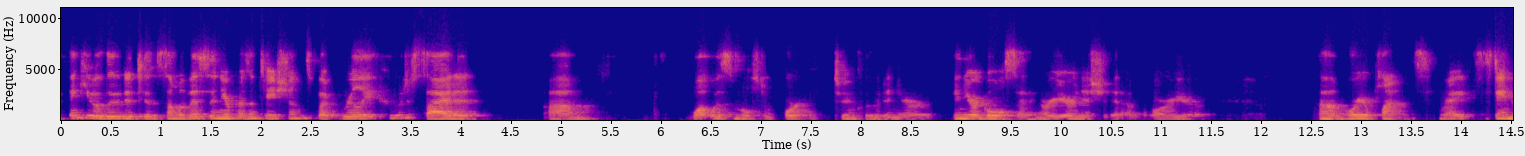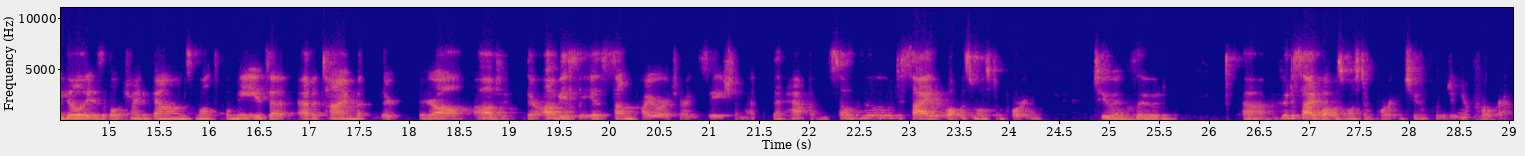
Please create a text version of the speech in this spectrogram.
I think you alluded to some of this in your presentations, but really who decided um, what was most important to include in your, in your goal setting or your initiative or your um, or your plans, right? Sustainability is about trying to balance multiple needs at, at a time, but there, there all, of, there obviously is some prioritization that, that happens. So who decided what was most important to include, uh, who decided what was most important to include in your program?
